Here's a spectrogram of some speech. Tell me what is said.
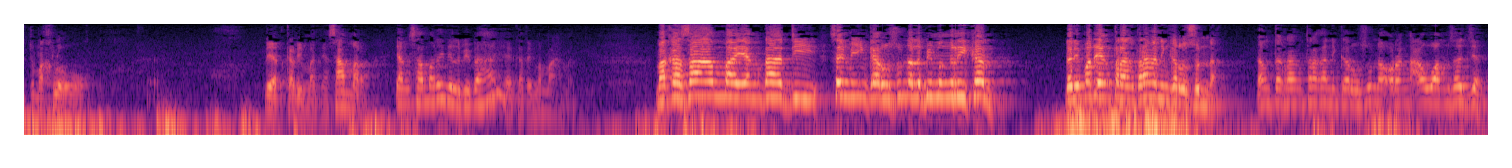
itu makhluk. Lihat kalimatnya samar. Yang samar ini lebih bahaya kata Imam Ahmad. Maka sama yang tadi saya ingkar sunnah lebih mengerikan daripada yang terang-terangan ingkar sunnah. Yang terang-terangan ingkar sunnah orang awam saja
